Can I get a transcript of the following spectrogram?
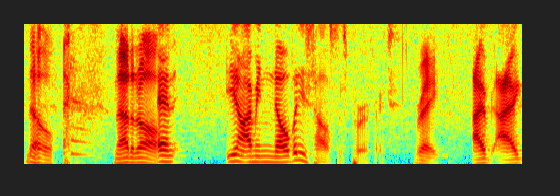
No, not at all. And, you know, I mean, nobody's house is perfect. right. I, I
